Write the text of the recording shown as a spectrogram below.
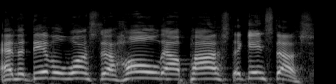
And the devil wants to hold our past against us.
